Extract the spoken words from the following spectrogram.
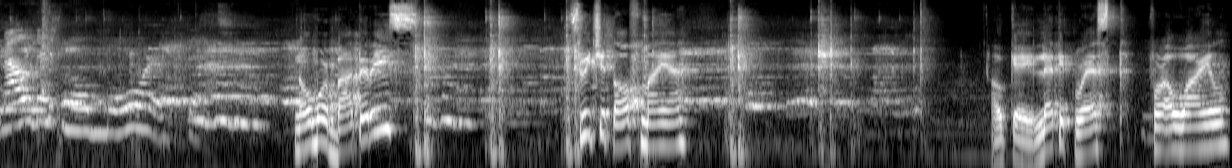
Now there's no more. No more batteries? Switch it off, Maya. Okay, let it rest for a while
